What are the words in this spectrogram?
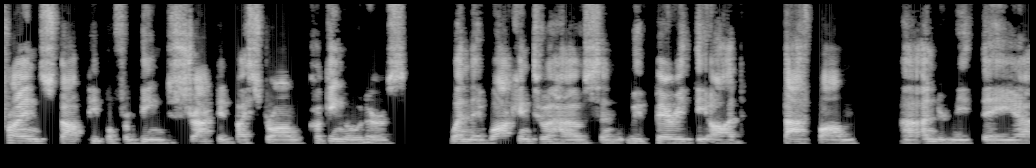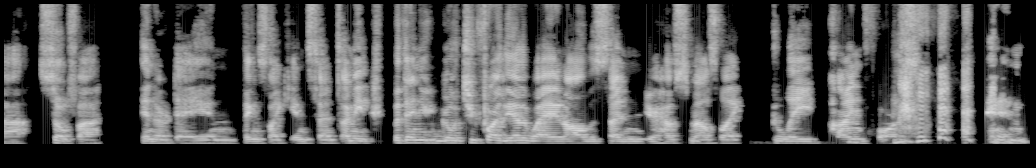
try and stop people from being distracted by strong cooking odors when they walk into a house and we've buried the odd bath bomb uh, underneath a uh, sofa in our day and things like incense. I mean, but then you can go too far the other way and all of a sudden your house smells like glade pine forest and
